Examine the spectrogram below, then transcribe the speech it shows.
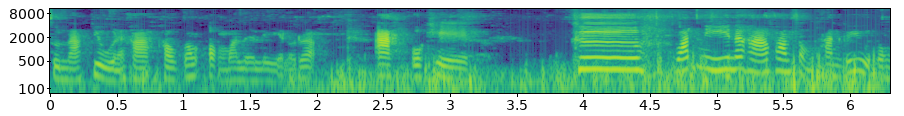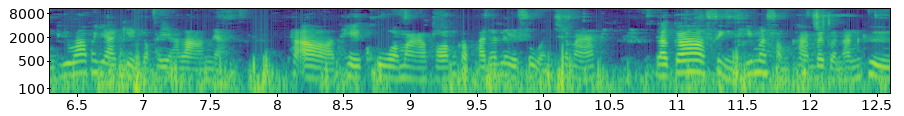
สุนัขอยู่นะคะเขาก็ออกมาเลยๆแล้วด้วยอะโอเค คือวัดนี้นะคะ ความสำคัญก็อยู่ตรงที่ว่าพญาเกศกับพญารามเนี่ยเทครัวมาพร้อมกับพระนเรศวรใช่ไหมแล้วก็สิ่งที่มันสาคัญไปกว่านั้นคือ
